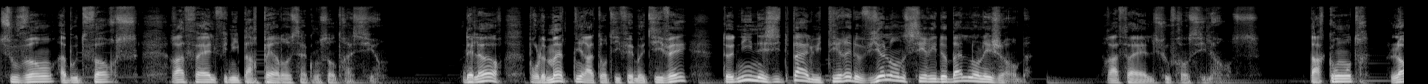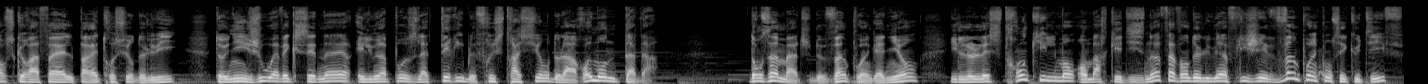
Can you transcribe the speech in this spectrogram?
Souvent, à bout de force, Raphaël finit par perdre sa concentration. Dès lors, pour le maintenir attentif et motivé, Tony n'hésite pas à lui tirer de violentes séries de balles dans les jambes. Raphaël souffre en silence. Par contre, lorsque Raphaël paraît trop sûr de lui, Tony joue avec ses nerfs et lui impose la terrible frustration de la remontada. Dans un match de 20 points gagnants, il le laisse tranquillement en marquer 19 avant de lui infliger 20 points consécutifs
